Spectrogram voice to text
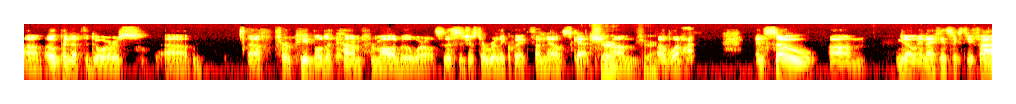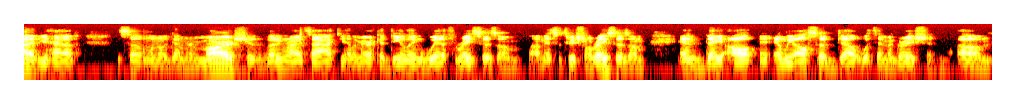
um, opened up the doors um, uh, for people to come from all over the world. So this is just a really quick thumbnail sketch sure, um, sure. of what happened. And so, um, you know, in 1965, you have the Seminole Governor March, you have the Voting Rights Act, you have America dealing with racism, um, institutional racism, and they all, and we also dealt with immigration. Um,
